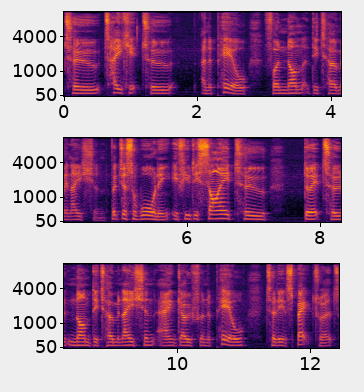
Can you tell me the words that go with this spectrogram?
to take it to an appeal for non determination. But just a warning if you decide to do it to non determination and go for an appeal to the inspectorate,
